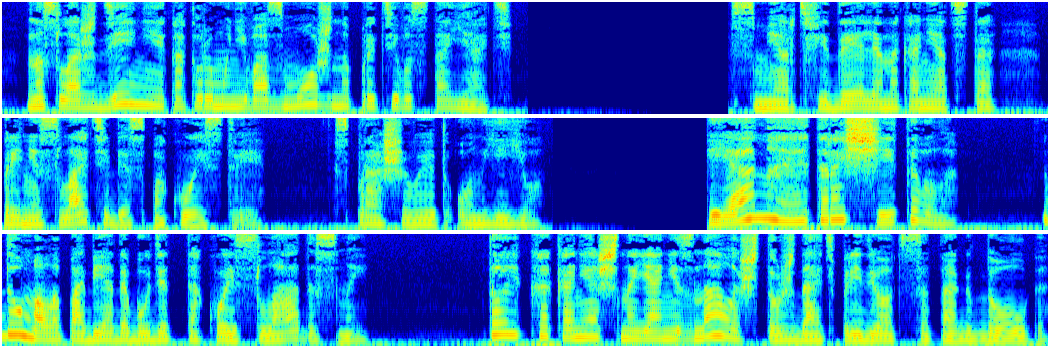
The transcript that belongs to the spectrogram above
— наслаждение, которому невозможно противостоять. «Смерть Фиделя наконец-то принесла тебе спокойствие?» — спрашивает он ее. «Я на это рассчитывала. Думала, победа будет такой сладостной. Только, конечно, я не знала, что ждать придется так долго.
